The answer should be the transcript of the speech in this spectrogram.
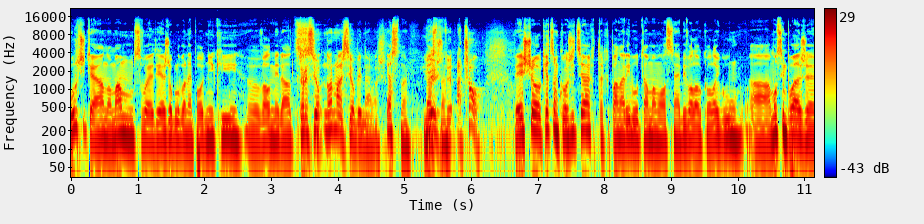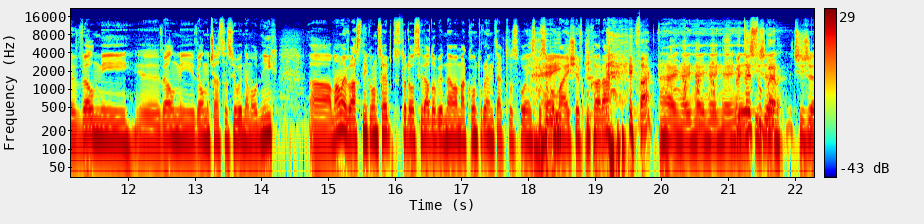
Určite áno, mám svoje tiež obľúbené podniky, e, veľmi rád. Ktoré si normálne si objednávaš? Jasné, jasné. a čo? Vieš čo, keď som v Kožiciach, tak pána Rybu tam mám vlastne aj bývalého kolegu a musím povedať, že veľmi, e, veľmi, veľmi často si objednám od nich. A mám aj vlastný koncept, z ktorého si rád objednávam a kontrolujem takto svojím spôsobom hey. aj šéf kuchára. Fakt? Hej, hej, hej, hej, hej. To je čiže, super. Čiže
